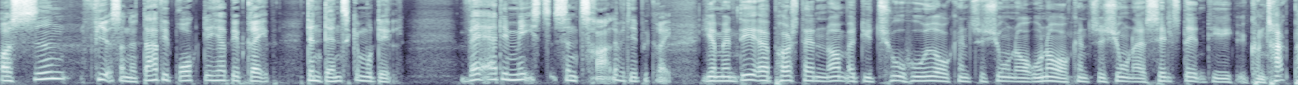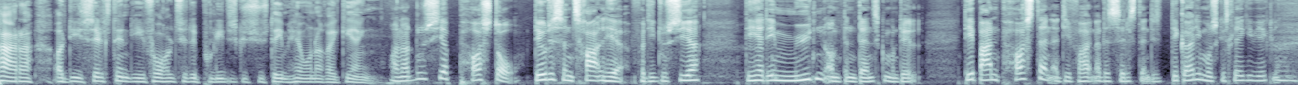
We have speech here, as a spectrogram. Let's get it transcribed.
Og siden 80'erne, der har vi brugt det her begreb, den danske model. Hvad er det mest centrale ved det begreb? Jamen, det er påstanden om, at de to hovedorganisationer og underorganisationer er selvstændige kontraktparter, og de er selvstændige i forhold til det politiske system herunder regeringen. Og når du siger påstår, det er jo det centrale her, fordi du siger, det her det er myten om den danske model. Det er bare en påstand, at de forhandler det selvstændigt. Det gør de måske slet ikke i virkeligheden.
